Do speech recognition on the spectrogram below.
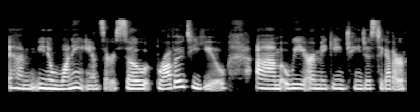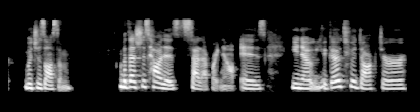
um, you know wanting answers so bravo to you um, we are making changes together which is awesome but that's just how it is set up right now is you know you go to a doctor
